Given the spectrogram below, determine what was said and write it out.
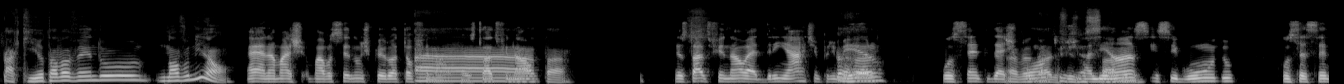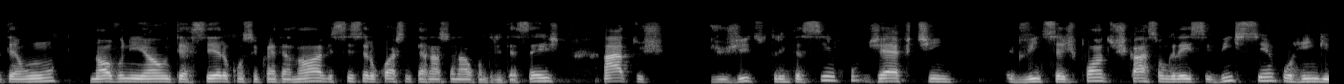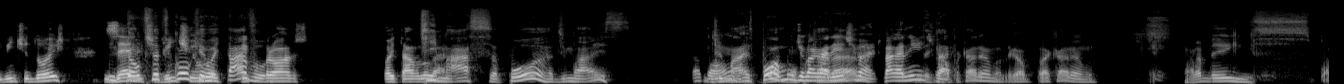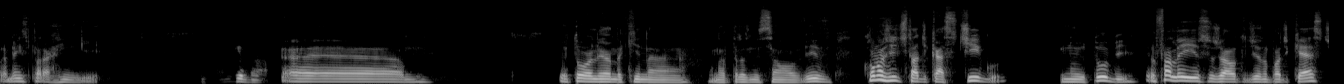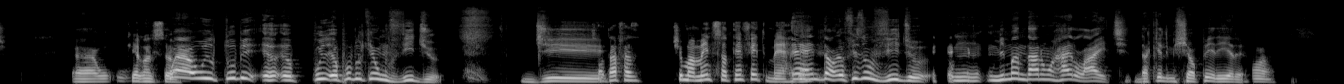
Aqui eu tava vendo Nova União. É, não, mas, mas você não esperou até o final. o resultado Ah, final, tá. resultado final é Dream Art em primeiro, com 110 É verdade, pontos. Aliança em segundo, com 61. Nova União em terceiro, com 59. Cícero Costa Internacional, com 36. Atos Jiu-Jitsu, 35. Jeff Team, 26 pontos. Carson Grace, 25. Ring, 22. Então Zenit, você ficou o quê, 21, oitavo? Cronos, oitavo Que lugar. massa, porra, demais. Tá bom, demais. Pô, bom devagarinho, a gente vai. Devagarinho a gente Legal pra caramba, legal pra caramba. Parabéns. Parabéns para a Ring. Vamos que vamos. É, Eu tô olhando aqui na, na transmissão ao vivo. Como a gente tá de castigo no YouTube, eu falei isso já outro dia no podcast. É, o, que aconteceu? Ué, o YouTube, eu, eu, eu publiquei um vídeo de. Só tá fazendo. Ultimamente só tem feito merda. É, hein? então, eu fiz um vídeo, um- me mandaram um highlight daquele Michel Pereira, Ó.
